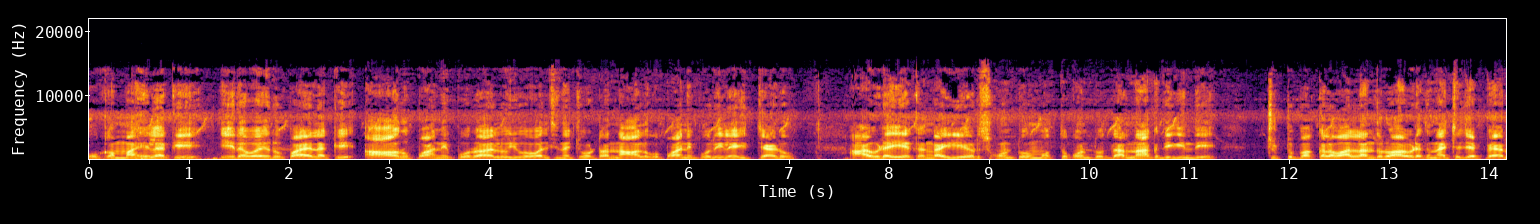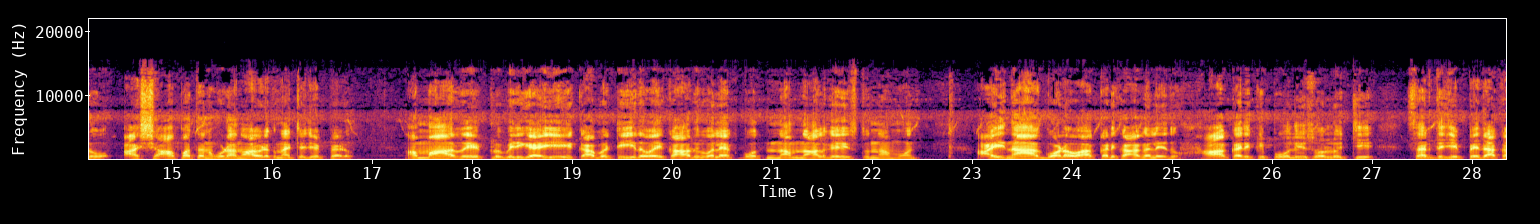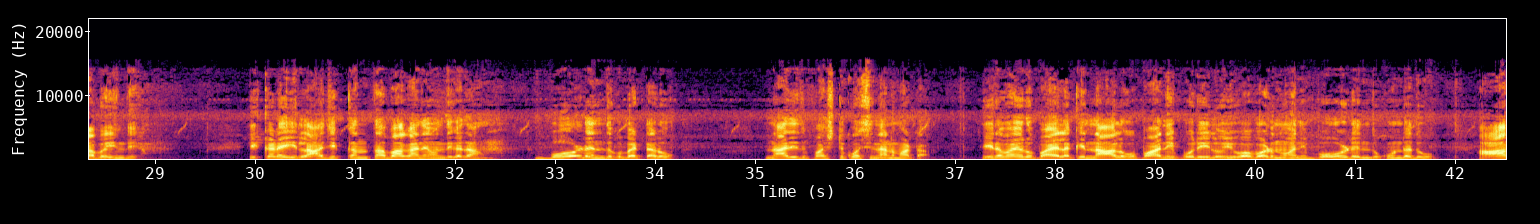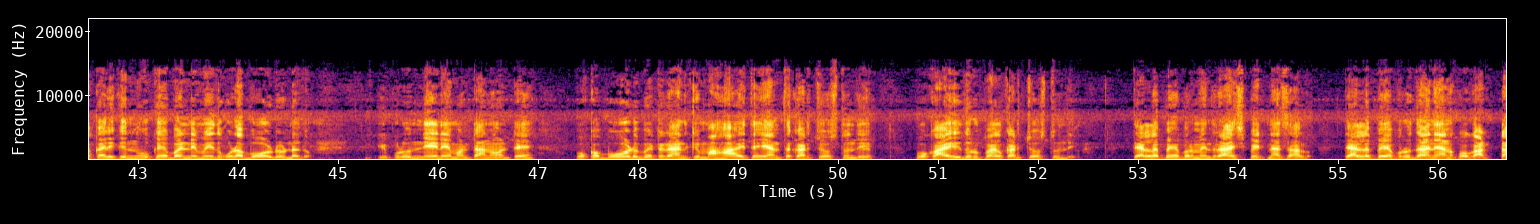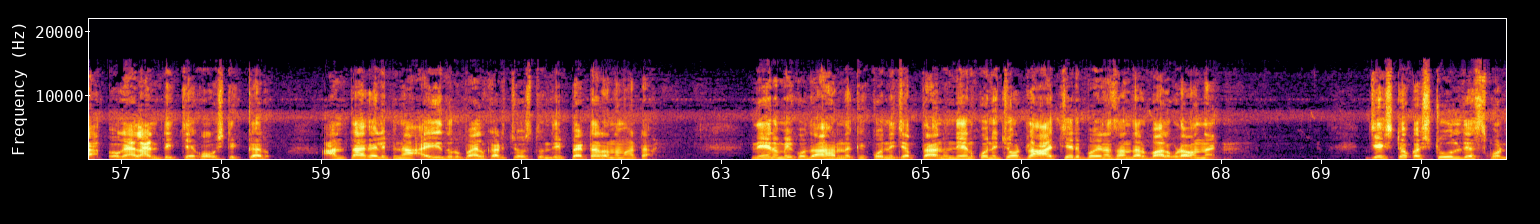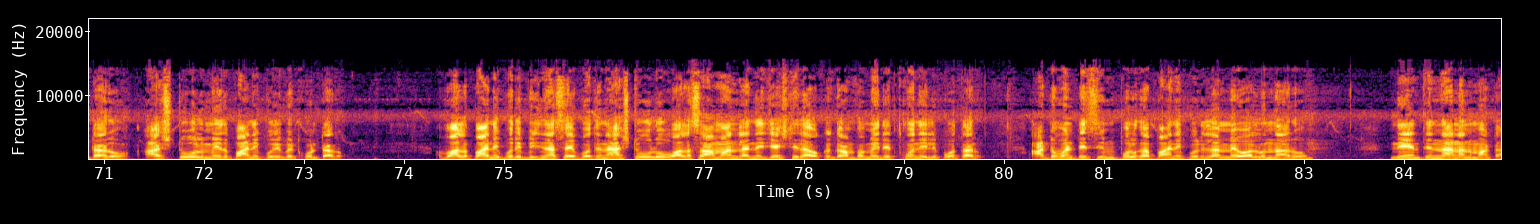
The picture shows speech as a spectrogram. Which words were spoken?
ఒక మహిళకి ఇరవై రూపాయలకి ఆరు పానీపూరాలు ఇవ్వవలసిన చోట నాలుగు పానీపూరీలే ఇచ్చాడు. ఆవిడ ఏకంగా ఏడ్చుకుంటూ మొత్తుకుంటూ ధర్నాకు దిగింది. చుట్టుపక్కల వాళ్ళందరూ ఆవిడకి నచ్చజెప్పారు. ఆ షాప్ అతను కూడాను ఆవిడకి నచ్చజెప్పాడు. అమ్మ రేట్లు పెరిగాయి కాబట్టి ఇరవైకి ఆరు ఇవ్వలేకపోతున్నాం నాలుగే ఇస్తున్నాము అని. అయినా గొడవ అక్కడికి ఆగలేదు. ఆఖరికి పోలీసు వాళ్ళు వచ్చి సర్ది చెప్పేదాకా పోయింది. ఇక్కడ ఈ లాజిక్ అంతా బాగానే ఉంది కదా. బోర్డు ఎందుకు పెట్టరు? నాది ఇది ఫస్ట్ క్వశ్చన్ అనమాట ఇరవై రూపాయలకి నాలుగు పానీపూరీలు ఇవ్వబడును అని బోర్డు ఎందుకు ఉండదు? ఆఖరికి నూకే బండి మీద కూడా బోర్డు ఉండదు. ఇప్పుడు నేనేమంటాను అంటే ఒక బోర్డు పెట్టడానికి మహా అయితే ఎంత ఖర్చు వస్తుంది? ఒక ఐదు రూపాయలు ఖర్చు వస్తుంది. తెల్ల పేపర్ మీద రాసి పెట్టినా చాలు. తెల్ల పేపరు దాని వెనక ఒక అట్ట. ఒకవేళ అంటించే ఒక స్టిక్కర్. అంతా కలిపిన ఐదు రూపాయలు ఖర్చు వస్తుంది పెట్టరు అన్నమాట. నేను మీకు ఉదాహరణకి కొన్ని చెప్తాను. నేను కొన్ని చోట్ల ఆశ్చర్యపోయిన సందర్భాలు కూడా ఉన్నాయి. జస్ట్ ఒక స్టూల్ తెచ్చుకుంటారు. ఆ స్టూల్ మీద పానీపూరి పెట్టుకుంటారు. వాళ్ళ పానీపూరి బిజినెస్ అయిపోతేనే ఆ స్టూలు వాళ్ళ సామాన్లన్నీ జస్ట్ ఇలా ఒక గంప మీద ఎత్తుకొని వెళ్ళిపోతారు. అటువంటి సింపుల్గా పానీపూరీలు అమ్మే వాళ్ళు ఉన్నారు. నేను తిన్నాను అనమాట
